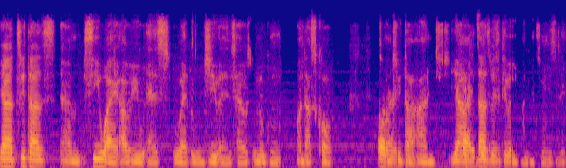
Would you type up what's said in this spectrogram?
Yeah, Twitter's um, C Y R U S O L O G U N Cyrus Ologun underscore All on right. Twitter, and yeah, Right, that's basically where you can get me easily.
